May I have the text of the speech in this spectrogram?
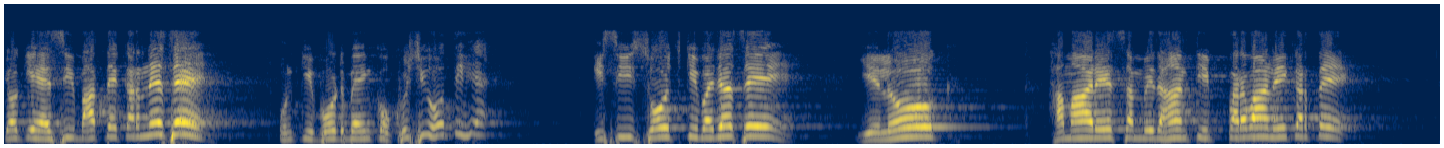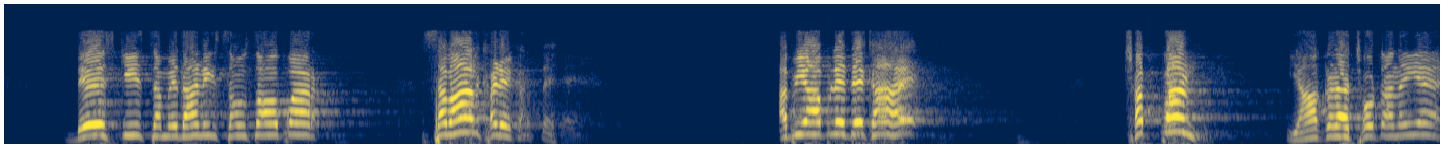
क्योंकि ऐसी बातें करने से उनकी वोट बैंक को खुशी होती है। इसी सोच की वजह से ये लोग हमारे संविधान की परवाह नहीं करते। देश की संवैधानिक संस्थाओं पर सवाल खड़े करते हैं। अभी आपने देखा है, छप्पन यह आंकड़ा छोटा नहीं है,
